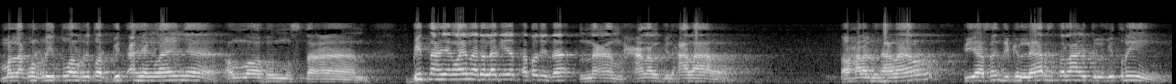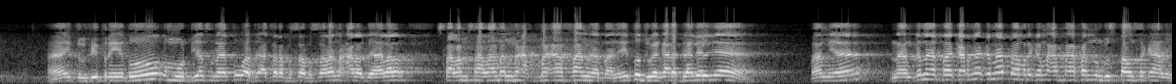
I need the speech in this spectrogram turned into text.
Melakukan ritual-ritual bid'ah yang lainnya. Allahul musta'an. Bid'ah yang lain ada lagi atau tidak? Naam, halal bil halal. Tahu halal bil halal? Biasanya digelar setelah Idul Fitri. Nah, Idul Fitri itu kemudian setelah itu ada acara besar-besaran halal bil halal, salam-salaman, maaf-maafan katanya. Itu juga enggak ada dalilnya. Paham ya? Nah, kenapa? Karena kenapa mereka maaf-maafan nunggu setahun sekali?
